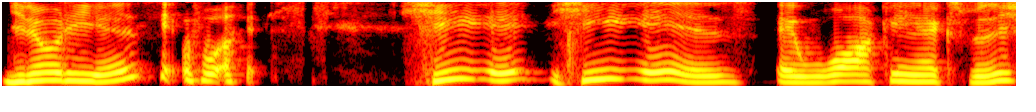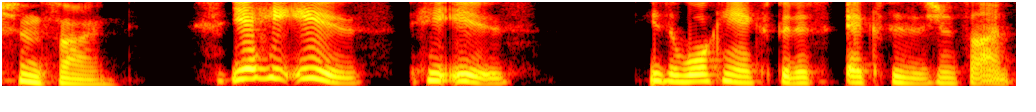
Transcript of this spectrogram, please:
You know what he is? what? He i- he is a walking exposition sign. Yeah, he is. He is. He's a walking expedi- exposition sign.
